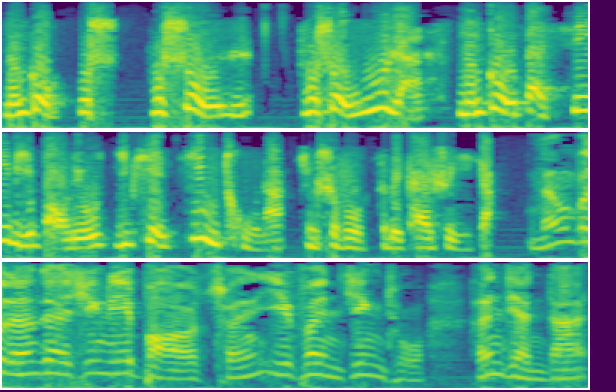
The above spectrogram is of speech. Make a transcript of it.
能够不受不受不受污染，能够在心里保留一片净土呢？请师傅慈悲开示一下。能不能在心里保存一份净土？很简单，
